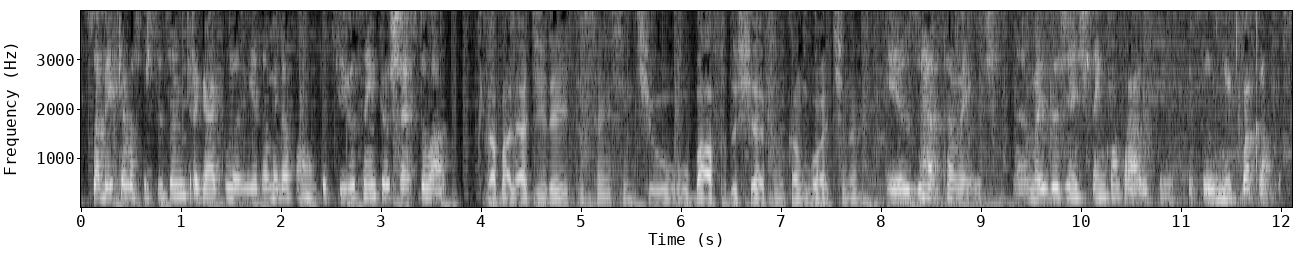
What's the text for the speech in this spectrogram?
saber que elas precisam entregar aquilo ali da melhor forma possível sem ter o chefe do lado. Trabalhar direito sem sentir o, o bafo do chefe no cangote, né? Exatamente. Né? Mas a gente tem encontrado, assim, pessoas muito bacanas.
